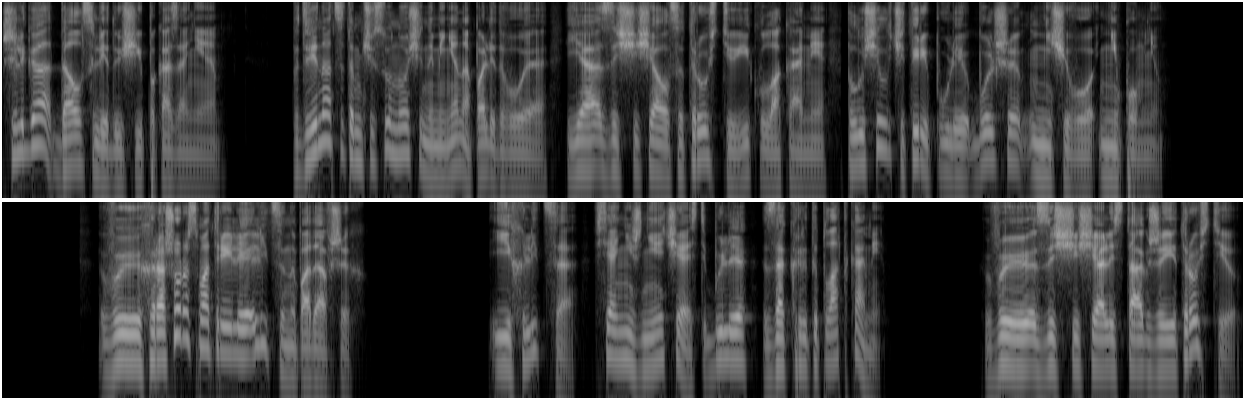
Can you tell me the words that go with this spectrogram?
Шельга дал следующие показания. В двенадцатом часу ночи на меня напали двое. Я защищался тростью и кулаками. Получил четыре пули, больше ничего не помню. Вы хорошо рассмотрели лица нападавших? Их лица, вся нижняя часть, были закрыты платками. Вы защищались также и тростью?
